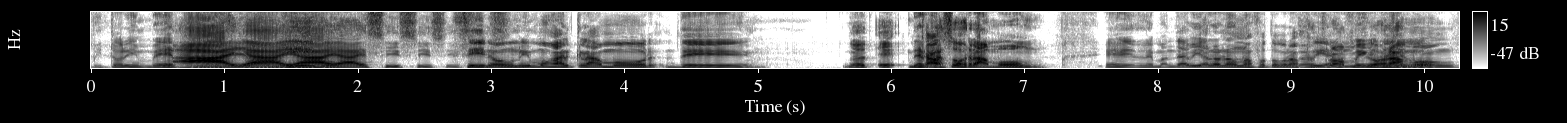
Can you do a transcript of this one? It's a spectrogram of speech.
Víctor Inver. Ay, ay, ay, ay, sí, sí, sí. Sí, nos unimos al clamor de, eh, del caso Ramón. Eh, le mandé a Villalona una fotografía. Nuestro amigo Ramón.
